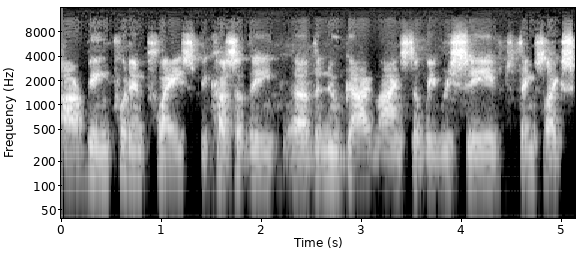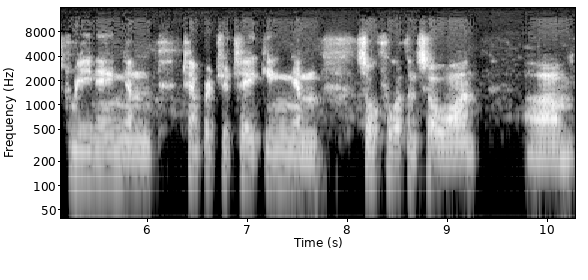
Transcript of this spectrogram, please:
are being put in place because of the uh, the new guidelines that we received, things like screening and temperature taking and so forth and so on. Um,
